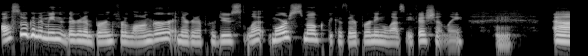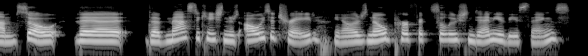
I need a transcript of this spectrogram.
also going to mean that they're going to burn for longer and they're going to produce le- more smoke because they're burning less efficiently. Mm. Um, so the the mastication, there's always a trade. You know, there's no perfect solution to any of these things,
